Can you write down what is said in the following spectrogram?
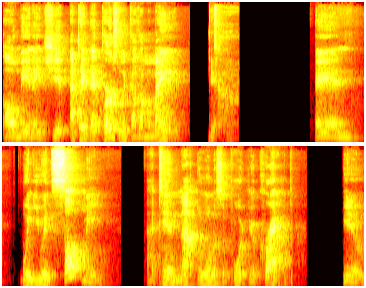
all men ain't shit, I take that personally because I'm a man. Yeah. And when you insult me, I tend not to want to support your crap. You know,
